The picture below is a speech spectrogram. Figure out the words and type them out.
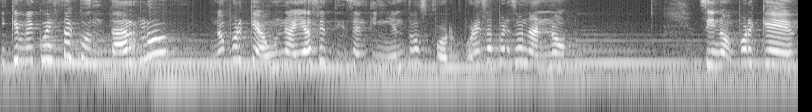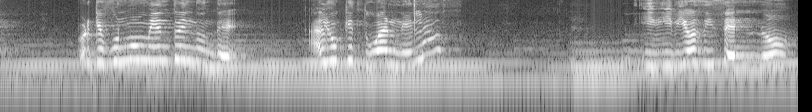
Y que me cuesta contarlo, no porque aún haya sentimientos por, por esa persona, no, sino porque, porque fue un momento en donde algo que tú anhelas Dios dice, no.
